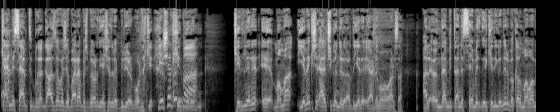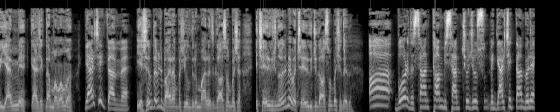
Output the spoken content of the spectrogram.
kendi semti Gazipaşa Bayrampaşa ben orada yaşadım hep biliyorum. Oradaki Yaşadın kedilerin- mı? Kedileri e, mama yemek için elçi gönderiyorlardı yere, yerde mama varsa. Hani önden bir tane sevmedikleri kedi gönderiyor bakalım mama bir yem mi? Gerçekten mama mı? Gerçekten mi? Yaşadım tabii Bayrampaşa Yıldırım Mahallesi Gazipaşa. E çayır gücünde oynadım ya ama çayır gücü Gazipaşa dedi. Aa bu arada sen tam bir semt çocuğusun ve gerçekten böyle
